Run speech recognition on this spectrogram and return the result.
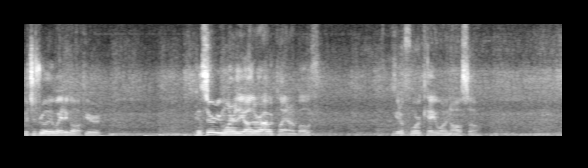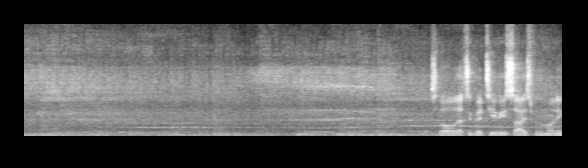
which is really the way to go. If you're considering one or the other, I would plan on both. Get a 4K one also. So that's a good TV size for the money.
